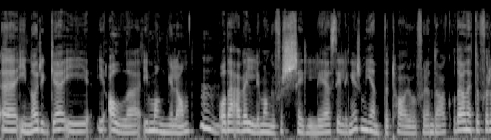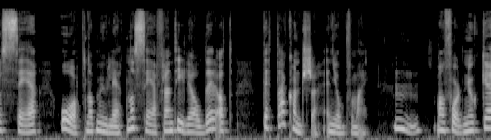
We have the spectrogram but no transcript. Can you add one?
Eh, I Norge, i, i alle, i mange land. Mm. Og det er veldig mange forskjellige stillinger som jenter tar over for en dag. Og det er jo nettopp for å se, åpne opp muligheten og se fra en tidlig alder at dette er kanskje en jobb for meg. Mm. Man får den jo ikke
